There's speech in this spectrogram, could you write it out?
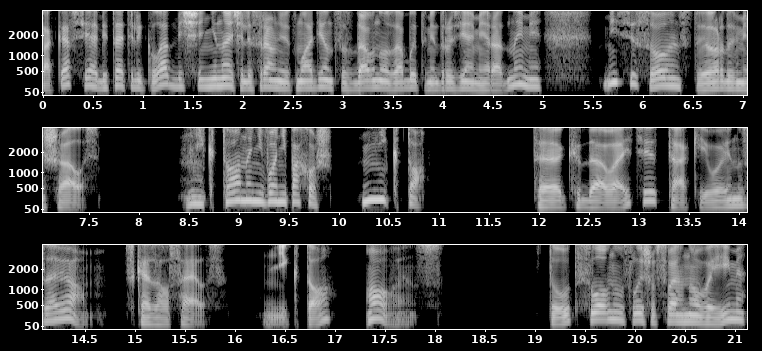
Пока все обитатели кладбища не начали сравнивать младенца с давно забытыми друзьями и родными, миссис Оуэнс твердо вмешалась. «Никто на него не похож. Никто!» «Так давайте так его и назовем», — сказал Сайлос. «Никто Оуэнс». Тут, словно услышав свое новое имя,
